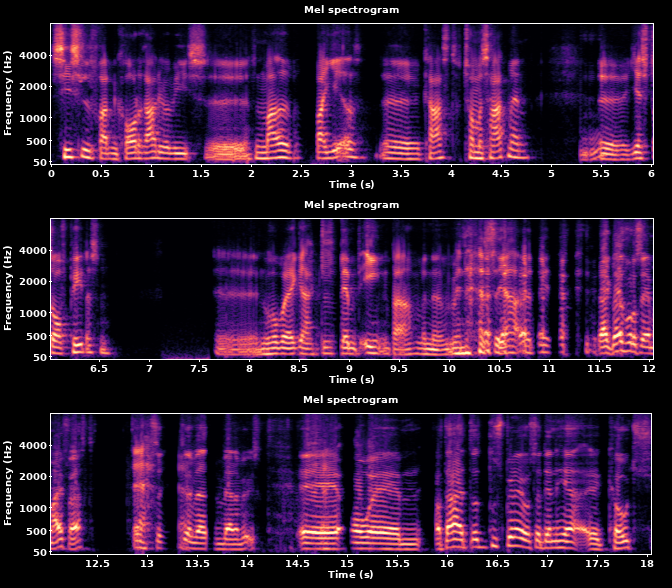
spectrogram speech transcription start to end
Sissel fra den korte radioavis. Øh, sådan meget varieret øh, cast. Thomas Hartmann, mm. øh, Jes Dorf Petersen. Øh, nu håber jeg ikke, jeg har glemt en bare, men, øh, men altså, jeg har det. Jeg er glad for, at du sagde mig først. Ja, Så jeg skal være, være nervøs. Øh, og øh, og der, er- du, spiller jo så den her øh, coach,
